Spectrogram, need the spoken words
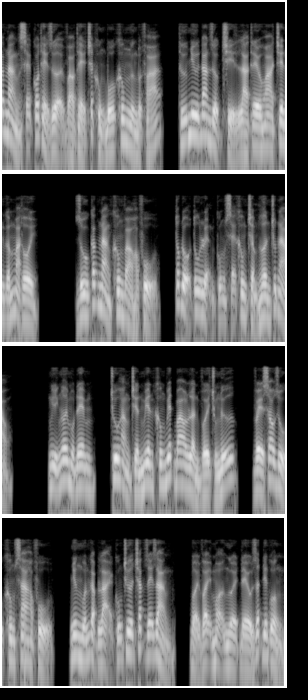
các nàng sẽ có thể dựa vào thể chất khủng bố không ngừng đột phá, thứ như đan dược chỉ là thêu hoa trên gấm mà thôi. Dù các nàng không vào học phủ, tốc độ tu luyện cũng sẽ không chậm hơn chút nào. Nghỉ ngơi một đêm, chu hằng triền miên không biết bao lần với chúng nữ, về sau dù không xa học phủ, nhưng muốn gặp lại cũng chưa chắc dễ dàng, bởi vậy mọi người đều rất điên cuồng,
